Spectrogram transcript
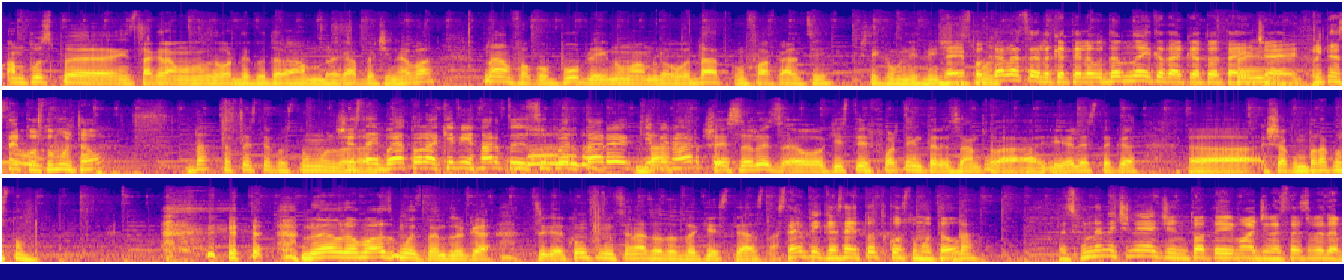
am pus pe Instagram ori de câte ori am îmbrăcat pe cineva, n-am făcut public, nu m-am lăudat, cum fac alții, știi că unii vin Dar și e spun. păcat lasă că te lăudăm noi, că dacă tot aici... Păi- ai- Uite, ăsta e costumul tău? Da, asta este costumul. Și ăsta e băiatul ăla, Kevin Hart, super tare, Kevin da. Hart. Și ai să râzi, o chestie foarte interesantă la el este că uh, și-a cumpărat costum. Noi am rămas mulți pentru că, că cum funcționează toată chestia asta. Stai un pic, ăsta e tot costumul tău? Da. Păi Spune-ne cine e aici în toate imaginile, stai să vedem.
